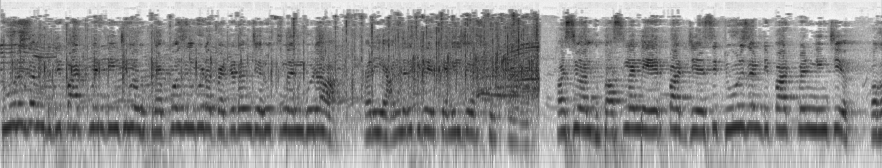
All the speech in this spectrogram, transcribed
టూరిజం డిపార్ట్మెంట్ నుంచి ఒక ప్రపోజల్ కూడా పెట్టడం జరుగుతుందని కూడా మరి అందరికీ నేను తెలియజేసుకుంటున్నాను. ఫస్ట్ వాళ్ళకి బస్సులన్నీ ఏర్పాటు చేసి టూరిజం డిపార్ట్మెంట్ నుంచి ఒక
